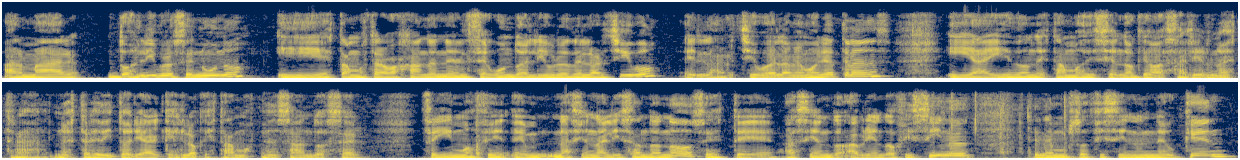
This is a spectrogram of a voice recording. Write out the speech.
armar dos libros en uno. Y estamos trabajando en el segundo libro del archivo, el archivo de la memoria trans y ahí es donde estamos diciendo que va a salir nuestra nuestra editorial que es lo que estamos pensando hacer seguimos em, nacionalizándonos, este, haciendo, abriendo oficinas, tenemos oficina en Neuquén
